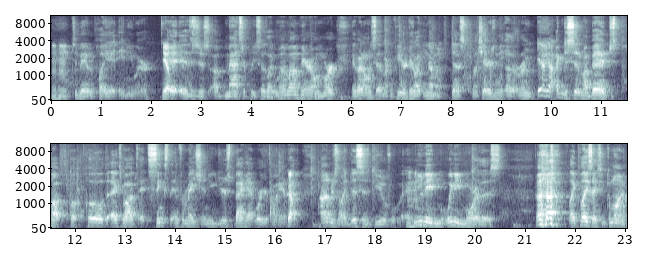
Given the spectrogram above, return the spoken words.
mm-hmm. to be able to play it anywhere. Yep. it is just a masterpiece. So like when I'm here on work, if I don't want to set up my computer because like you know my desk, my chair's in the other room. Yeah, yeah. I can just sit in my bed, just pop, pop, pull the Xbox. It syncs the information. You just back at where you're playing. at. Yep. I'm just like, this is beautiful, man. Mm-hmm. You need, we need more of this. like PlayStation, come on,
